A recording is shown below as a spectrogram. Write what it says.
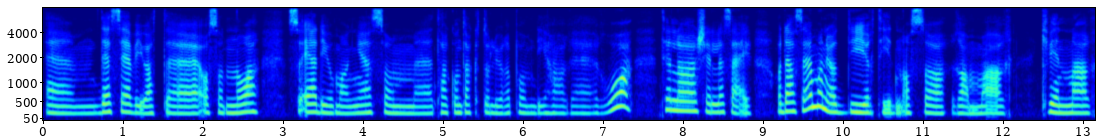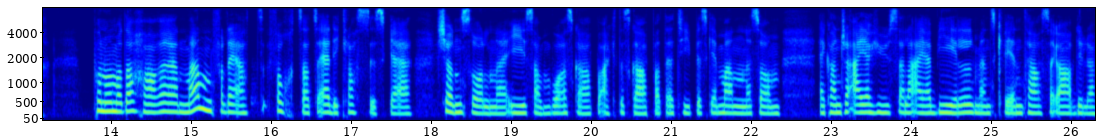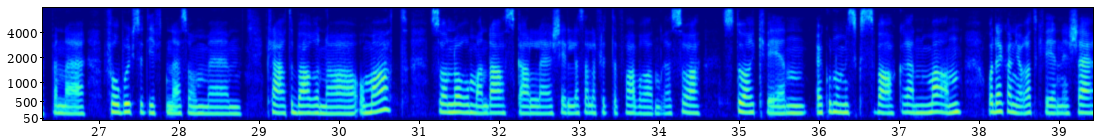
Det ser vi jo at eh, også nå så er det jo mange som eh, tar kontakt og lurer på om de har råd til å skille seg. Og der ser man jo at dyrtiden også rammer kvinner på noen måter hardere enn menn, for det at fortsatt så er de klassiske kjønnsrollene i samboerskap og ekteskap at det er typiske mennene som kanskje eier huset eller eier bilen, mens kvinnen tar seg av de løpende forbruksutgiftene som eh, klær til barna og mat. Så når man da skal eh, skilles eller flytte fra hverandre, så står kvinnen økonomisk svakere enn mannen, og det kan gjøre at kvinnen ikke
